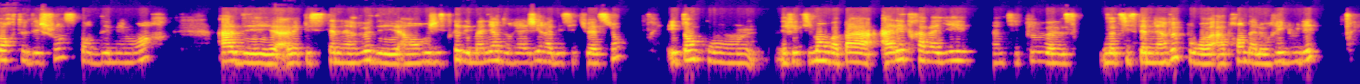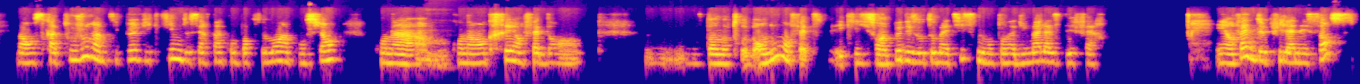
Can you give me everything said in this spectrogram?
porte des choses, porte des mémoires, a des, avec le système nerveux, des, à enregistrer des manières de réagir à des situations. Et tant qu'on, effectivement, on va pas aller travailler un petit peu euh, notre système nerveux pour euh, apprendre à le réguler, bah, on sera toujours un petit peu victime de certains comportements inconscients qu'on a, qu'on a ancrés en fait dans, dans, notre, dans nous en fait, et qui sont un peu des automatismes dont on a du mal à se défaire. Et en fait, depuis la naissance,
